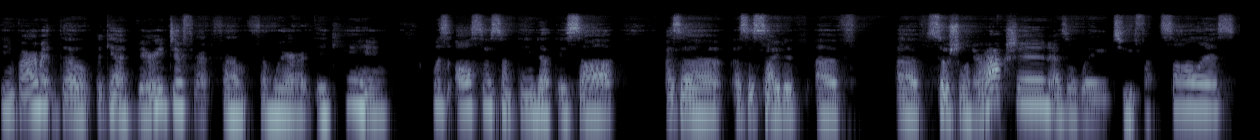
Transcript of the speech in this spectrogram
the environment, though, again, very different from, from where they came, was also something that they saw as a, as a site of, of, of social interaction, as a way to find solace.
